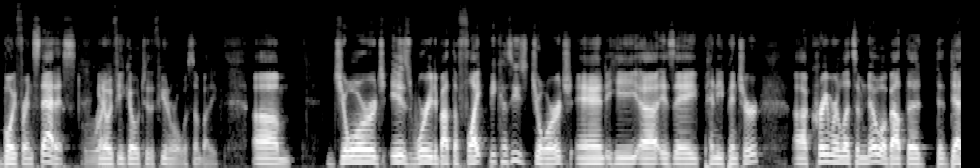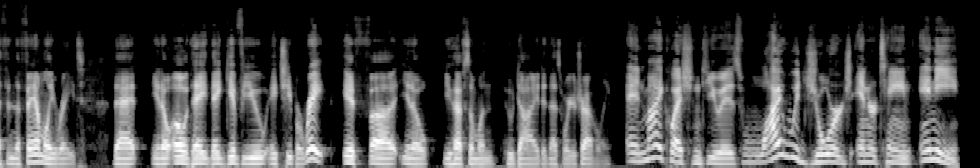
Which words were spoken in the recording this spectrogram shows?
boyfriend status, you know, if you go to the funeral with somebody. Um, George is worried about the flight because he's George and he uh, is a penny pincher. Uh, Kramer lets him know about the, the death in the family rate that, you know, oh, they, they give you a cheaper rate if, uh, you know, you have someone who died and that's where you're traveling. And my question to you is why would George entertain any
